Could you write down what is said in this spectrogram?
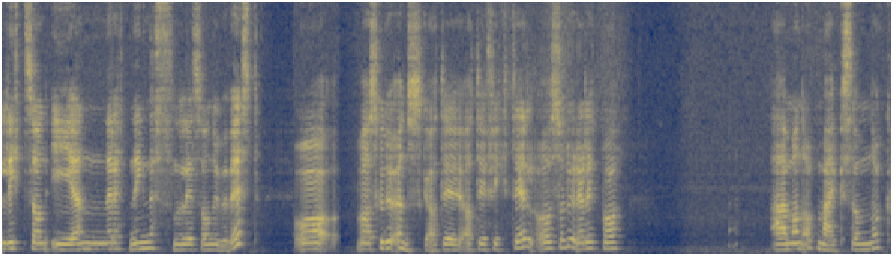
litt sånn i en retning, nesten litt sånn ubevisst. Og hva skulle du ønske at de, at de fikk til? Og så lurer jeg litt på Er man oppmerksom nok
